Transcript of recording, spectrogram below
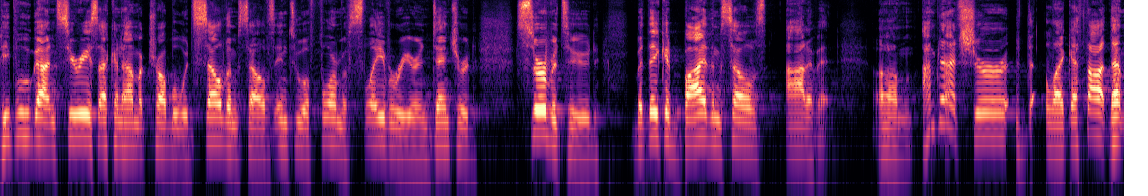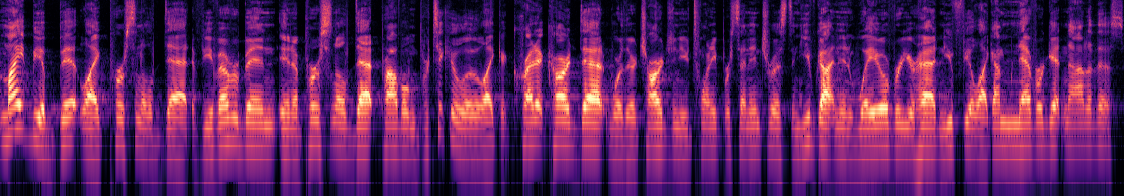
people who got in serious economic trouble would sell themselves into a form of slavery or indentured servitude, but they could buy themselves out of it. Um, I'm not sure, like, I thought that might be a bit like personal debt. If you've ever been in a personal debt problem, particularly like a credit card debt where they're charging you 20% interest and you've gotten in way over your head and you feel like, I'm never getting out of this.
